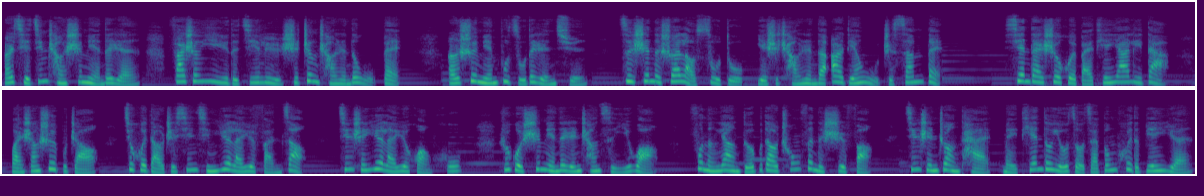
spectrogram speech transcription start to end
而且，经常失眠的人发生抑郁的几率是正常人的五倍，而睡眠不足的人群。自身的衰老速度也是常人的二点五至三倍。现代社会白天压力大，晚上睡不着，就会导致心情越来越烦躁，精神越来越恍惚。如果失眠的人长此以往，负能量得不到充分的释放，精神状态每天都游走在崩溃的边缘。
